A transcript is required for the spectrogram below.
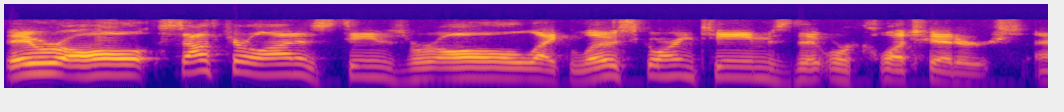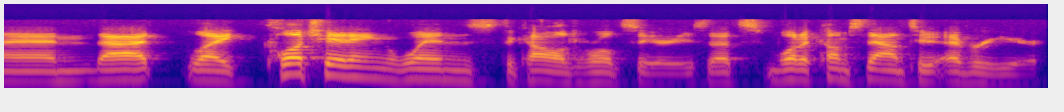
They were all South Carolina's teams were all like low scoring teams that were clutch hitters, and that like clutch hitting wins the College World Series. That's what it comes down to every year.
